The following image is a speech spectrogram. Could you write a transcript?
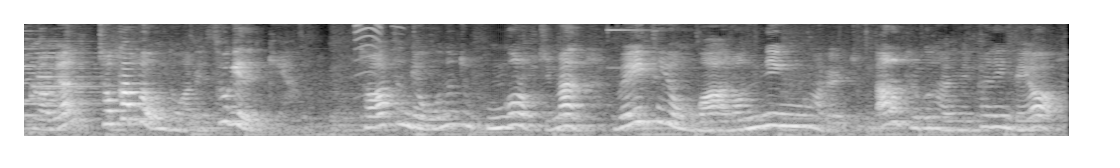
그러면 적합한 운동화를 소개해 드릴게요. 저 같은 경우는 좀 번거롭지만 웨이트용과 런닝화를 좀 따로 들고 다니는 편인데요.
